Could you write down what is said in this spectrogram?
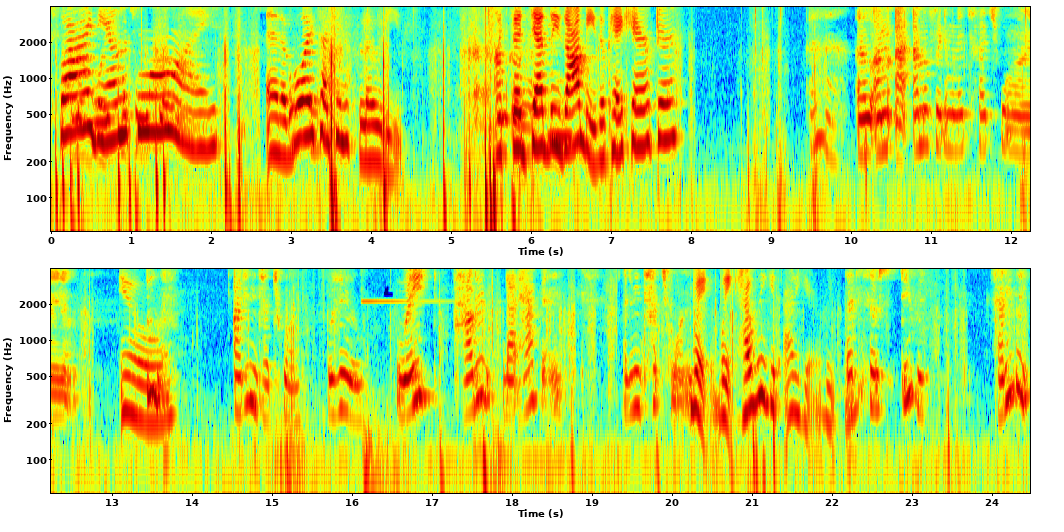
Slide down the slide. And avoid touching the floaties. With the going. deadly zombies, okay, character? Ah. Oh, I'm I, I'm afraid I'm gonna touch one. Ew. Oof. I didn't touch one. Woohoo. Wait, how did that happen? I didn't touch one. Wait, wait, how do we get out of here? Wait, That's so stupid. How do you like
